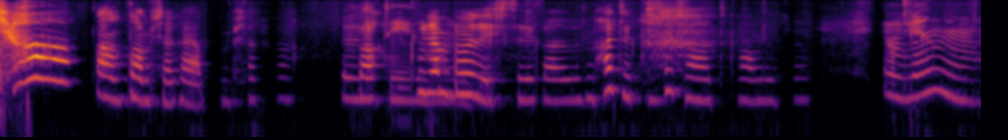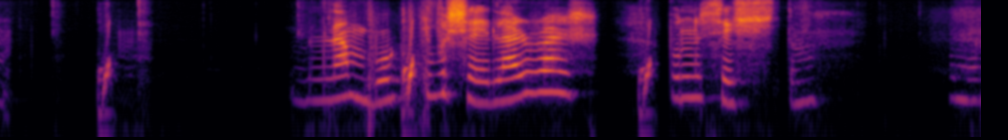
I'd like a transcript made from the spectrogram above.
Ya. Tamam tamam şaka yaptım şaka. Öyle Bak değil böyle istedik galiba. Hadi kısa artık anlayacağım. Ya benim... Lan bok gibi şeyler var. Bunu seçtim. Tamam.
